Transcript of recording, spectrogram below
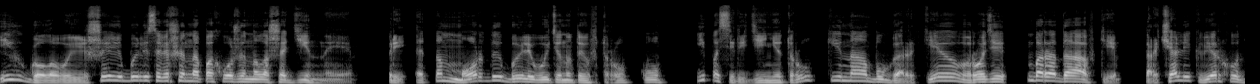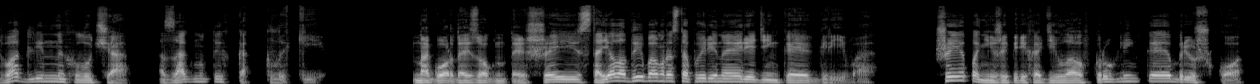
Их головы и шеи были совершенно похожи на лошадиные, при этом морды были вытянуты в трубку, и посередине трубки на бугорке, вроде бородавки, торчали кверху два длинных луча, загнутых как клыки. На гордо изогнутой шее стояла дыбом растопыренная реденькая грива. Шея пониже переходила в кругленькое брюшко.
